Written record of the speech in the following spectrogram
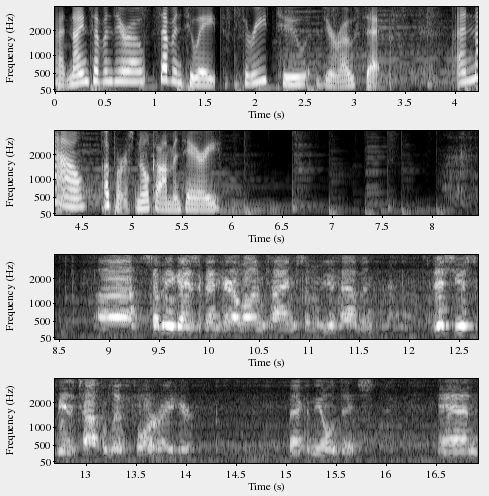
at 970 728 3206. And now, a personal commentary. Uh, some of you guys have been here a long time, some of you haven't. This used to be the top of lift four right here, back in the old days. And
